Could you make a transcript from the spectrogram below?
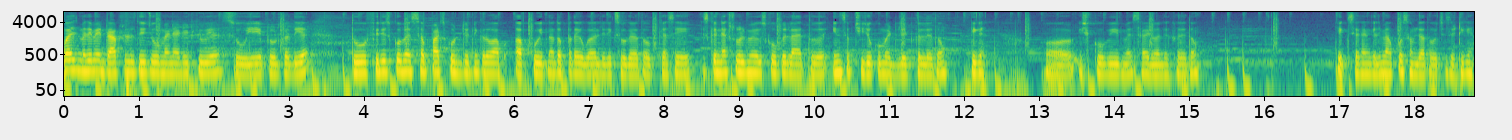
गाइज़ मेरे में ड्राफ्ट रील थी जो मैंने एडिट की हुई है सो ये अपलोड कर दिया है। तो फिर इसको मैं सब पार्ट्स को डिलीट नहीं करो। आप, आपको इतना तो पता ही होगा लिरिक्स वगैरह तो कैसे इसके नेक्स्ट रोल में इसको ऊपर लाया तो इन सब चीज़ों को मैं डिलीट कर लेता हूँ, ठीक है? और इसको भी मैं साइड में लिख लेता हूँ। एक सेकंड के लिए मैं आपको समझाता हूँ अच्छे से, ठीक है?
